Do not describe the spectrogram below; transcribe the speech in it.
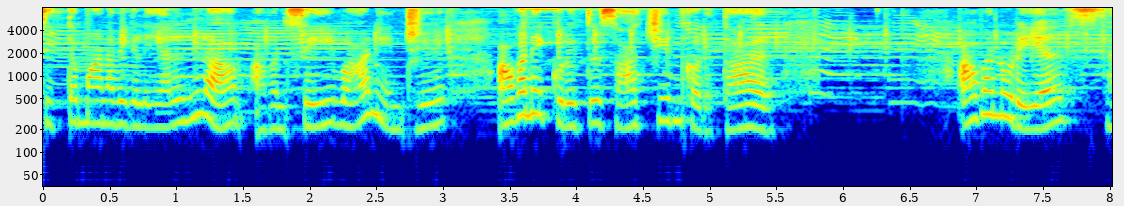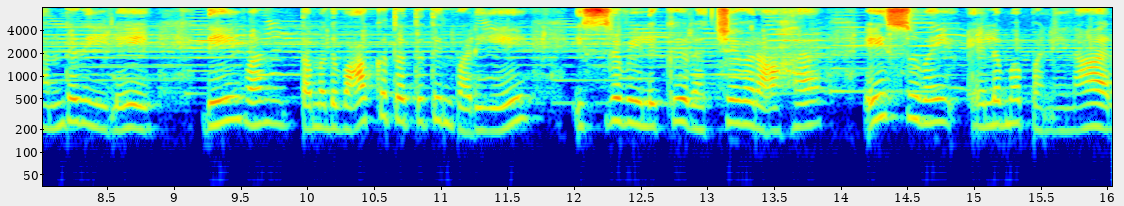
சித்தமானவைகளை எல்லாம் அவன் செய்வான் என்று அவனை குறித்து சாட்சியம் கொடுத்தார். அவனுடைய சந்ததியிலே தேவன் தமது வாக்குத்தத்தத்தின்படியே இஸ்ரவேலுக்கு இரட்சகராக இயேசுவை எழும்ப பண்ணினார்.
